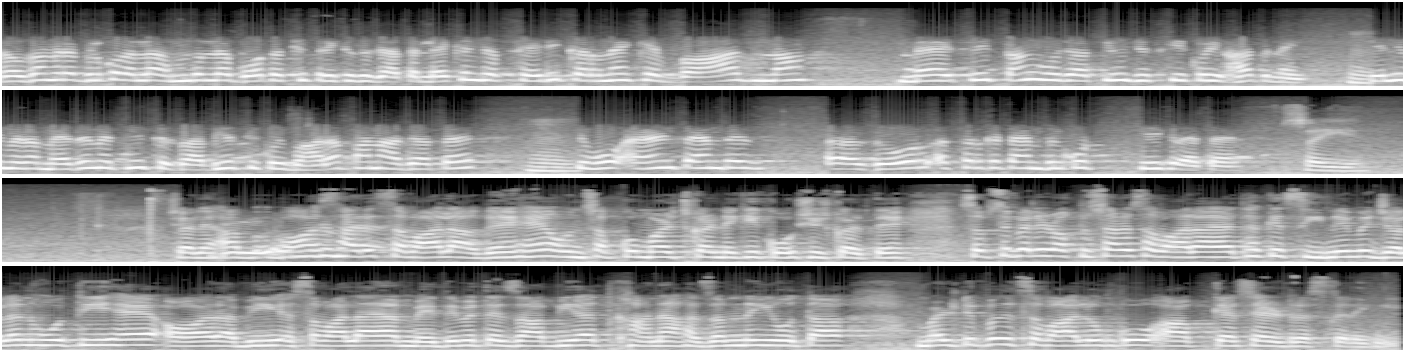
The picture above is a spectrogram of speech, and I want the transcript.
रोज़ा मेरा बिल्कुल अल्हम्दुलिल्लाह बहुत अच्छी तरीके से जाता है लेकिन जब सैरी करने के बाद ना मैं इतनी तंग हो जाती हूँ जिसकी कोई हद नहीं। हम्म। यानी मेरा मैदे में इतनी तेजाबियत से कोई भारापन आ जाता है हम्म। कि वो एंड टाइम पे ज़ोर असर के टाइम बिल्कुल ठीक रहता है। सही है। चले अब बहुत सारे सवाल आ गए हैं उन सबको मर्ज करने की कोशिश करते हैं। सबसे पहले डॉक्टर सारा सवाल आया था कि सीने में जलन होती है और अभी सवाल आया मैदे में तेजाबियत खाना हजम नहीं होता। मल्टीपल सवालों को आप कैसे एड्रेस करेंगी?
